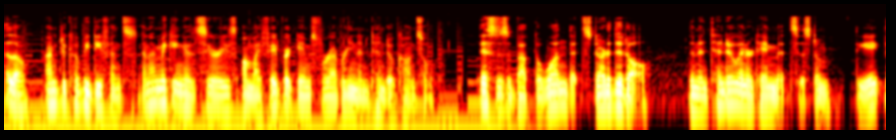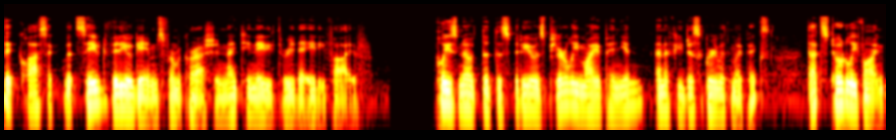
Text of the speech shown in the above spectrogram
Hello, I'm Jacoby Defense, and I'm making a series on my favorite games for every Nintendo console. This is about the one that started it all the Nintendo Entertainment System, the 8 bit classic that saved video games from a crash in 1983 to 85. Please note that this video is purely my opinion, and if you disagree with my picks, that's totally fine.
